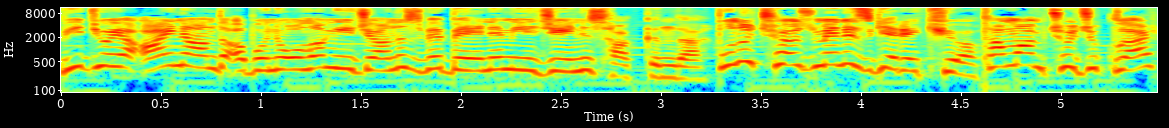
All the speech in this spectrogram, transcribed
videoya aynı anda abone olamayacağınız ve beğenemeyeceğiniz hakkında. Bunu çözmeniz gerekiyor. Tamam çocuklar.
